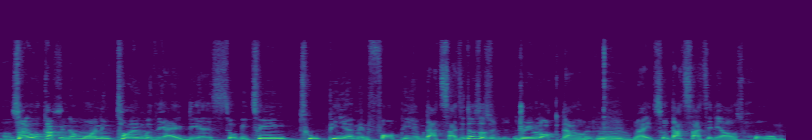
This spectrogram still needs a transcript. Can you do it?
awesome. So I woke up in the morning toying with the ideas. So between 2 p.m. and 4 p.m. that Saturday, this was during lockdown, Mm-hmm. right? So that Saturday I was home.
